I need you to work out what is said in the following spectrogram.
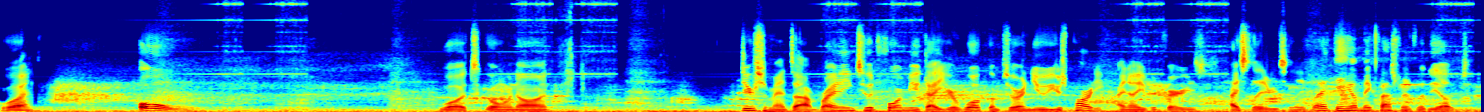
What? Oh! What's going on? Dear Samantha, I'm writing to inform you that you're welcome to our New Year's party. I know you've been very isolated recently, but I think you'll make fast friends with the others.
